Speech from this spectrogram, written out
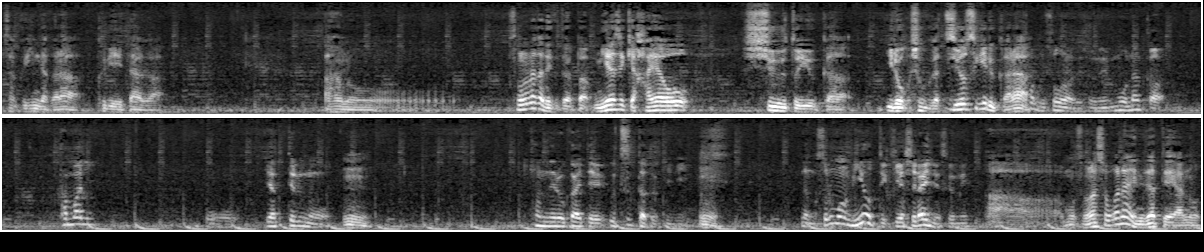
作品だからクリエイターがあのその中でいくとやっぱ宮崎駿集というか色色が強すぎるから多分そうなんですよね。もうなんかたまにこうやってるのをうん。チャンネルを変えて映った時にうん。なんかそのまま見ようっていう気がしないんですよね。ああもうそれはしょうがないね。だってあの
